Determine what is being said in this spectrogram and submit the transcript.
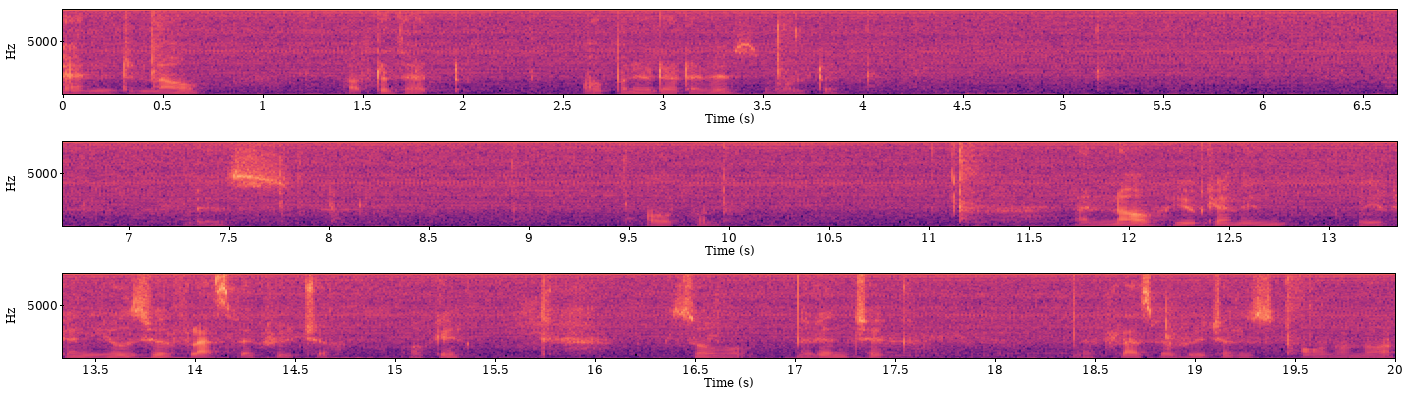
and now. After that open your database alter. Base. Open. And now you can in, you can use your flashback feature okay? So you can check the flashback feature is on or not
